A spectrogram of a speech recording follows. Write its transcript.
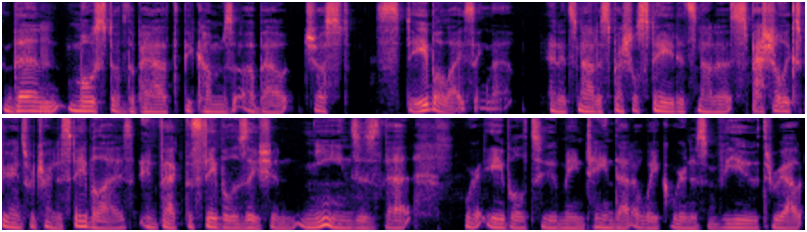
Then mm-hmm. most of the path becomes about just stabilizing that. And it's not a special state, it's not a special experience we're trying to stabilize. In fact, the stabilization means is that we're able to maintain that awake awareness view throughout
